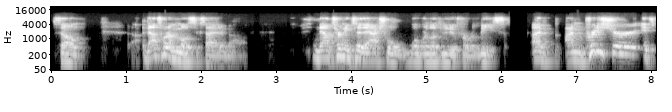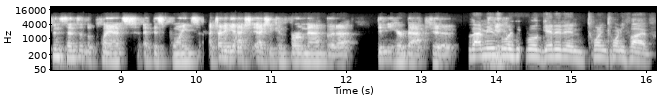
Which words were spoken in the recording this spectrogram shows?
So that's what I'm most excited about. Now turning to the actual what we're looking to do for release. I, I'm pretty sure it's been sent to the plants at this point. I tried to get actually, actually confirm that, but uh, didn't hear back to. That means Yeah. we'll we'll get it in 2025.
